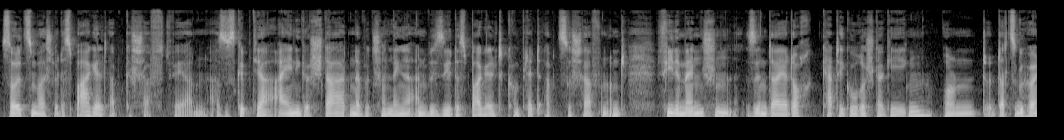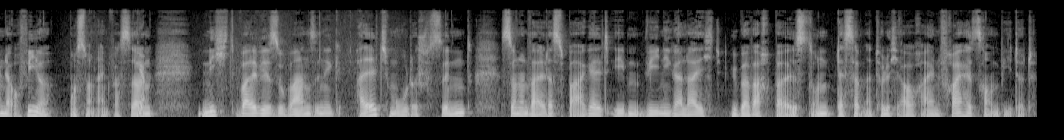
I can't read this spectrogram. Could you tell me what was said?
soll zum Beispiel das Bargeld abgeschafft werden. Also es gibt ja einige Staaten, da wird schon länger anvisiert, das Bargeld komplett abzuschaffen und viele Menschen sind da ja doch kategorisch dagegen und dazu gehören ja auch wir, muss man einfach sagen. Ja. Nicht, weil wir so wahnsinnig altmodisch sind, sondern weil das Bargeld eben weniger leicht überwachbar ist und deshalb natürlich auch einen Freiheitsraum bietet.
